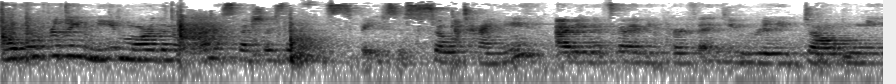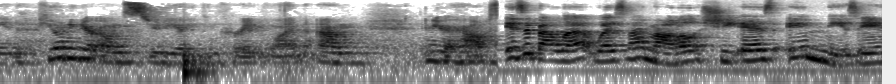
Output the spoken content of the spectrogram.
I don't really need more than one, especially since the space is so tiny. I mean, it's gonna be perfect. You really don't need, if you don't need your own studio, you can create one. Um, in your house. Isabella was my model. She is amazing,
